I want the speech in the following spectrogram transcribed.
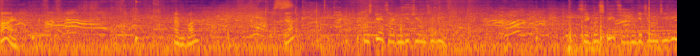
Hi. Hi. Having fun? Yes. Yeah? Go skate so I can get you on TV. Huh? Say go skate so we can get you on TV.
